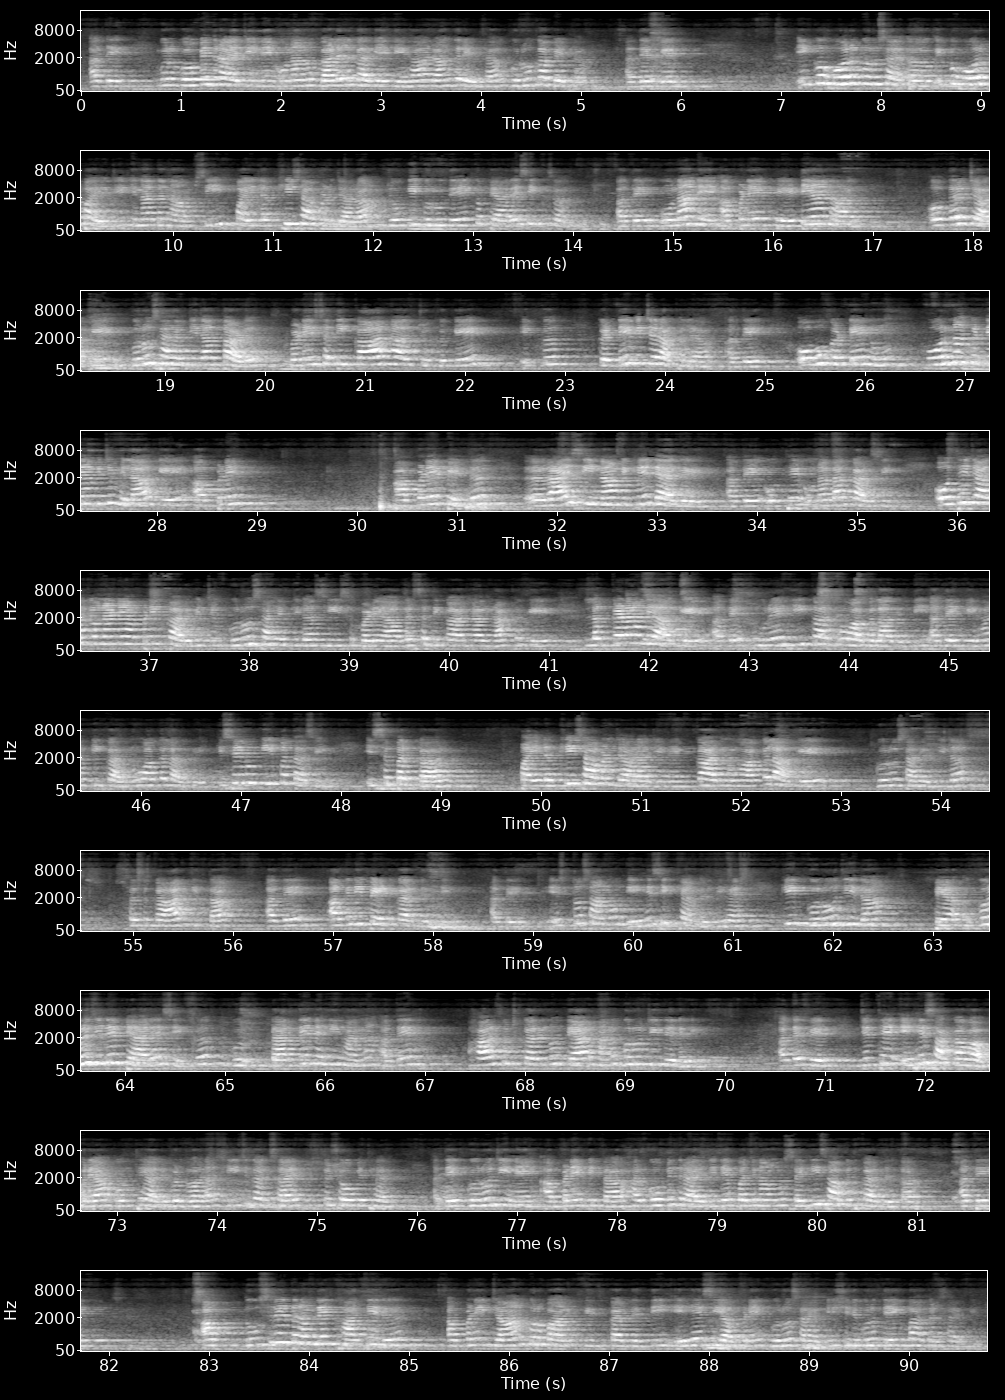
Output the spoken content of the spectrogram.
ਅਤੇ ਗੁਰੂ ਗੋਬਿੰਦ ਰਾਏ ਜੀ ਨੇ ਉਹਨਾਂ ਨੂੰ ਗਲ ਲਗਾ ਕੇ ਕਿਹਾ, ਰੰਗ ਰੇਠਾ ਗੁਰੂ ਦਾ ਬੇਟਾ। ਅਤੇ ਫਿਰ ਇੱਕ ਹੋਰ ਗੁਰੂ ਸਾਹਿਬ ਇੱਕ ਹੋਰ ਭਾਈ ਜੀ, ਜਿਨ੍ਹਾਂ ਦਾ ਨਾਮ ਸੀ ਭਾਈ ਲੱਖੀ ਸ਼ਾਹ ਵਣਜਾਰਾ, ਜੋ ਕਿ ਗੁਰੂ ਦੇ ਇੱਕ ਪਿਆਰੇ ਸਿੱਖ ਸਨ ਅਤੇ ਉਹਨਾਂ ਨੇ ਆਪਣੇ ਬੇਟਿਆਂ ਨਾਲ ਉਧਰ ਜਾ ਕੇ ਗੁਰੂ ਸਾਹਿਬ ਜੀ ਦਾ ਧੜ ਬੜੇ ਸਤਿਕਾਰ ਨਾਲ ਚੁੱਕ ਕੇ ਇੱਕ ਗੱਡੇ ਵਿੱਚ ਰੱਖ ਲਿਆ ਅਤੇ ਉਹ ਗੱਡੇ ਨੂੰ ਹੋਰਨਾਂ ਗੱਡਿਆਂ ਵਿੱਚ ਮਿਲਾ ਕੇ ਆਪਣੇ ਆਪਣੇ ਪਿੰਡ ਅ, ਰਾਇਸੀਨਾ ਵਿਖੇ ਲੈ ਗਏ ਅਤੇ ਉੱਥੇ ਉਹਨਾਂ ਦਾ ਘਰ ਸੀ। ਉੱਥੇ ਜਾ ਕੇ ਉਹਨਾਂ ਨੇ ਆਪਣੇ ਘਰ ਵਿੱਚ ਗੁਰੂ ਸਾਹਿਬ ਜੀ ਦਾ ਸੀਸ ਬੜੇ ਆਦਰ ਸਤਿਕਾਰ ਨਾਲ ਰੱਖ ਕੇ ਲੱਕੜਾਂ ਲਿਆ ਕੇ ਅਤੇ ਪੂਰੇ ਹੀ ਘਰ ਨੂੰ ਅੱਗ ਲਾ ਦਿੱਤੀ ਅਤੇ ਕਿਹਾ ਕਿ ਘਰ ਨੂੰ ਅੱਗ ਲੱਗ ਗਈ। ਕਿਸੇ ਨੂੰ ਕੀ ਪਤਾ ਸੀ? ਇਸ ਪ੍ਰਕਾਰ ਭਾਈ ਲੱਖੀ ਸ਼ਾਵਣ ਜਾਰਾ ਜੀ ਨੇ ਘਰ ਨੂੰ ਅੱਗ ਲਾ ਕੇ ਗੁਰੂ ਸਾਹਿਬ ਜੀ ਦਾ ਸੰਸਕਾਰ ਕੀਤਾ ਅਤੇ ਅਗਨੀ ਭੇਟ ਕਰ ਦਿੱਤੀ। ਅਤੇ ਇਸ ਤੋਂ ਸਾਨੂੰ ਇਹ ਸਿੱਖਿਆ ਮਿਲਦੀ ਹੈ ਕਿ ਗੁਰੂ ਜੀ ਦਾ ਪਿਆ- ਗੁਰੂ ਜੀ ਦੇ ਪਿਆਰੇ ਸਿੱਖ ਡਰਦੇ ਨਹੀਂ ਹਨ ਅਤੇ ਹਰ ਕੁਝ ਕਰਨ ਨੂੰ ਤਿਆਰ ਹਨ ਗੁਰੂ ਜੀ ਦੇ ਲਈ। ਅਤੇ ਫਿਰ ਜਿੱਥੇ ਇਹ ਸਾਕਾ ਵਾਪਰਿਆ, ਉੱਥੇ ਅੱਜ ਗੁਰਦੁਆਰਾ ਸ਼ੀਸ਼ਗੰਜ ਸਾਹਿਬ ਸੁਸ਼ੋਭਿਤ ਹੈ ਅਤੇ ਗੁਰੂ ਜੀ ਨੇ ਆਪਣੇ ਪਿਤਾ ਹਰਗੋਬਿੰਦ ਰਾਏ ਜੀ ਦੇ ਬਚਨਾਂ ਨੂੰ ਸਹੀ ਸਾਬਿਤ ਕਰ ਦਿੱਤਾ ਅਤੇ ਆਪ ਦੂਸਰੇ ਧਰਮ ਦੇ ਖਾਤਿਰ ਆਪਣੀ ਜਾਨ ਕੁਰਬਾਨ ਕਰ ਦਿੱਤੀ, ਇਹ ਸੀ ਆਪਣੇ ਗੁਰੂ ਸਾਹਿਬ ਜੀ, ਸ੍ਰੀ ਗੁਰੂ ਤੇਗ ਬਹਾਦਰ ਸਾਹਿਬ ਜੀ।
